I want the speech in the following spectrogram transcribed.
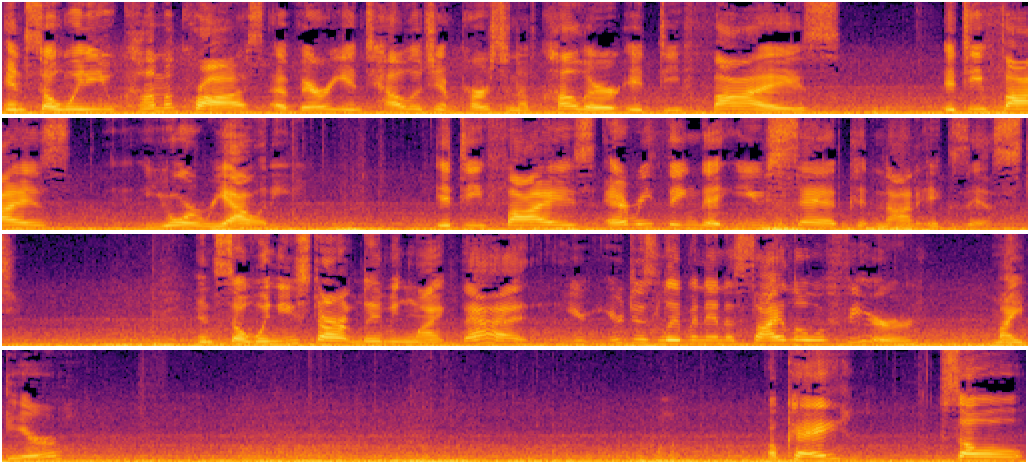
And so when you come across a very intelligent person of color, it defies it defies your reality. It defies everything that you said could not exist. And so when you start living like that, you're, just living in a silo of fear my dear. Okay? So,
